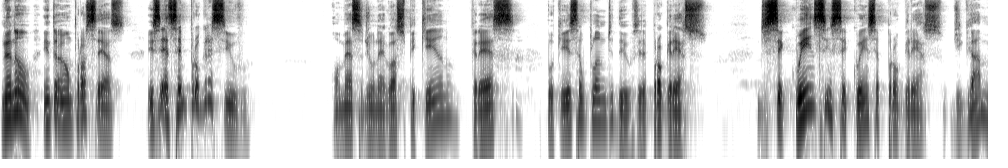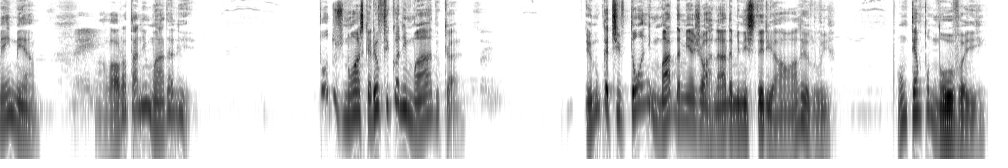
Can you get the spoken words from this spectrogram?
Não é não? Então é um processo. Isso é sempre progressivo. Começa de um negócio pequeno, cresce, porque esse é o plano de Deus, ele é progresso. De sequência em sequência, progresso. Diga amém mesmo. Amém. A Laura está animada ali. Todos nós, cara, eu fico animado, cara. Eu nunca tive tão animado na minha jornada ministerial. Aleluia. Um tempo novo aí.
